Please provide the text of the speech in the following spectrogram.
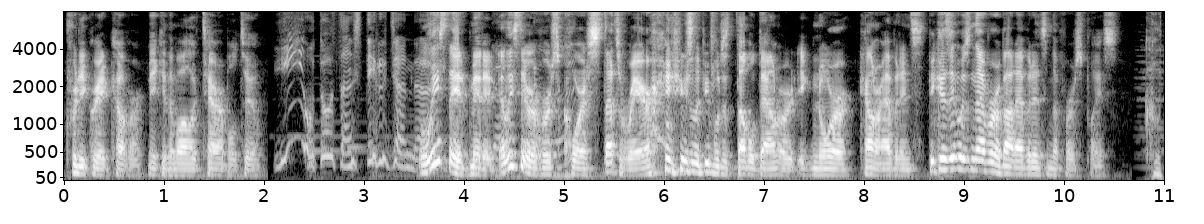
Pretty great cover, making them all look terrible too. At least they admit it. At least they reverse course. That's rare. Usually people just double down or ignore counter evidence because it was never about evidence in the first place. こっ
